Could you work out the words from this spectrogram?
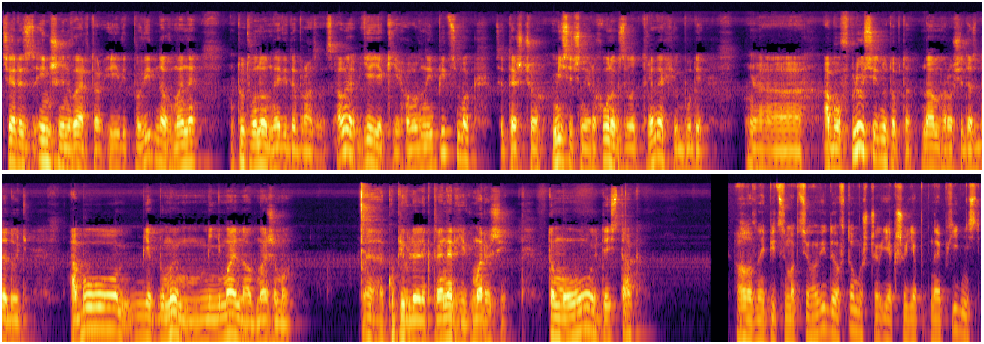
через інший інвертор. І відповідно в мене тут воно не відобразилось. Але є як є. Головний підсумок це те, що місячний рахунок з електроенергією буде е, або в плюсі, ну тобто нам гроші дадуть, або якби ми мінімально обмежимо е, купівлю електроенергії в мережі. Тому десь так. Головний підсумок цього відео в тому, що якщо є необхідність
